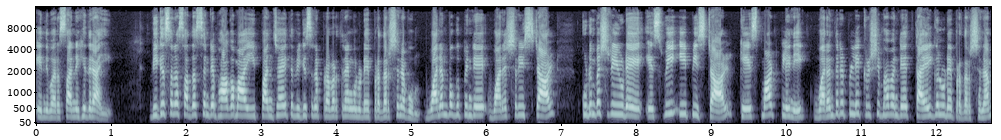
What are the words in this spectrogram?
എന്നിവർ സന്നിഹിതരായി. വികസന സദസ്സിന്റെ ഭാഗമായി പഞ്ചായത്ത് വികസന പ്രവർത്തനങ്ങളുടെ പ്രദർശനവും വനം വകുപ്പിന്റെ വനശ്രീ സ്റ്റാൾ കുടുംബശ്രീയുടെ S V E P stall K smart clinic Varantharappally കൃഷിഭവന്റെ തൈകളുടെ പ്രദർശനം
